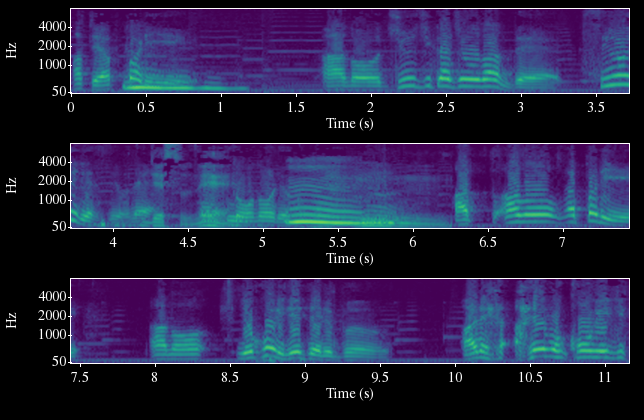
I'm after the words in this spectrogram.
あとやっぱり、あの、十字架上なんで強いですよね。ですね戦闘能力う。うんん。あと、あの、やっぱり、あの、横に出てる分、あれ、あれも攻撃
